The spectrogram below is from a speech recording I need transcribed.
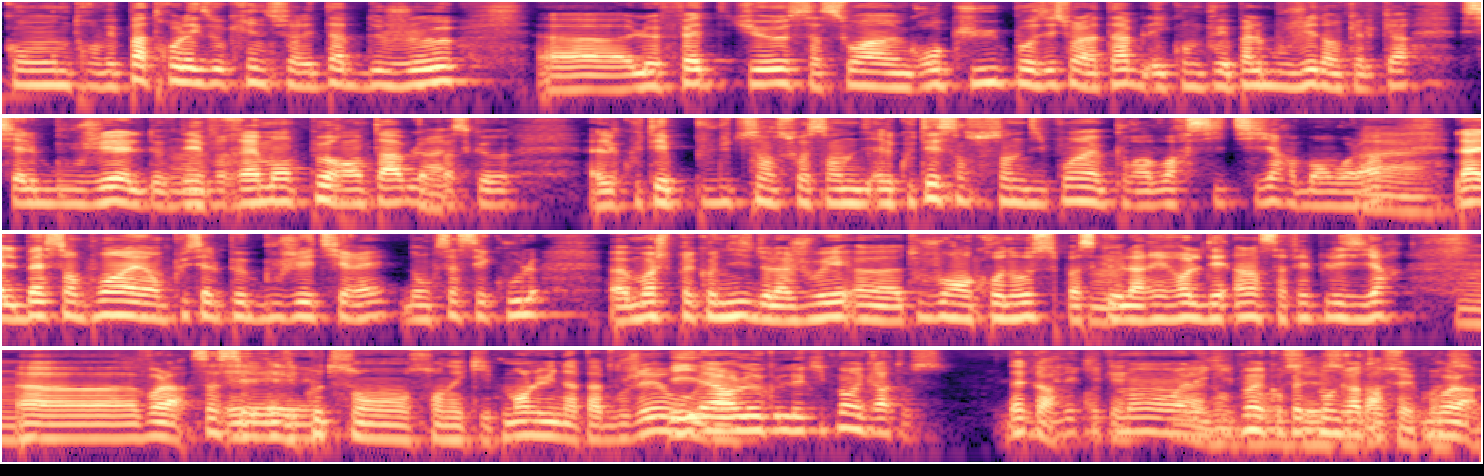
qu'on ne trouvait pas trop l'exocrine sur les tables de jeu. Euh, le fait que ça soit un gros cul posé sur la table et qu'on ne pouvait pas le bouger, dans quel cas, si elle bougeait, elle devenait vraiment peu rentable parce que elle coûtait plus de 170, elle coûtait 170 points pour avoir 6 tirs. Bon voilà. Là, elle baisse en points et en plus elle peut bouger, tirer. Donc ça c'est cool. Euh, moi je préconise de la jouer euh, toujours en chronos parce que mm. la reroll des 1 ça fait plaisir. Mm. Euh, voilà, ça c'est. Et, et, son, son équipement lui n'a pas bougé ou... Alors l'équipement est gratos. D'accord. L'équipement est complètement gratuit. voilà.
